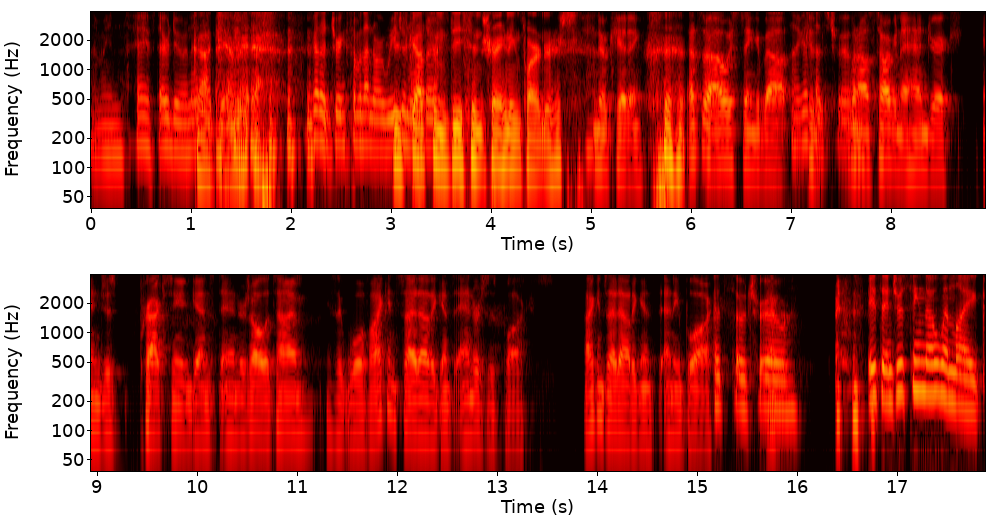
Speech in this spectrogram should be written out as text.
I mean, hey, if they're doing it, God damn it. I got to drink some of that Norwegian He's got water. some decent training partners. No kidding. That's what I always think about. I guess that's true. When I was talking to Hendrik and just practicing against Anders all the time, he's like, well, if I can side out against Anders's block, I can side out against any block. It's so true. it's interesting though when like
